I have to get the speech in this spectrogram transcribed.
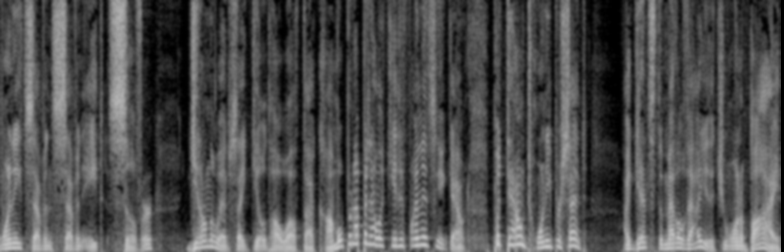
18778 Silver. Get on the website, guildhallwealth.com. Open up an allocated financing account. Put down 20% against the metal value that you want to buy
